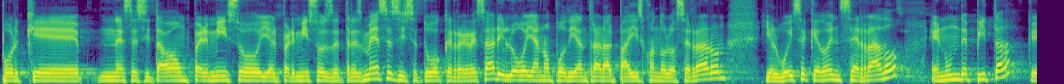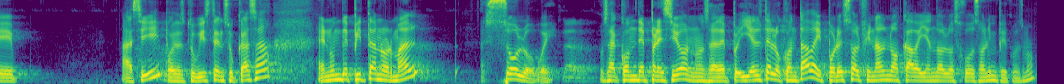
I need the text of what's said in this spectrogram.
porque necesitaba un permiso y el permiso es de tres meses y se tuvo que regresar y luego ya no podía entrar al país cuando lo cerraron y el güey se quedó encerrado en un depita que así, pues estuviste en su casa, en un depita normal. Solo, güey. O sea, con depresión. O sea, dep- y él te lo contaba y por eso al final no acaba yendo a los Juegos Olímpicos, ¿no?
